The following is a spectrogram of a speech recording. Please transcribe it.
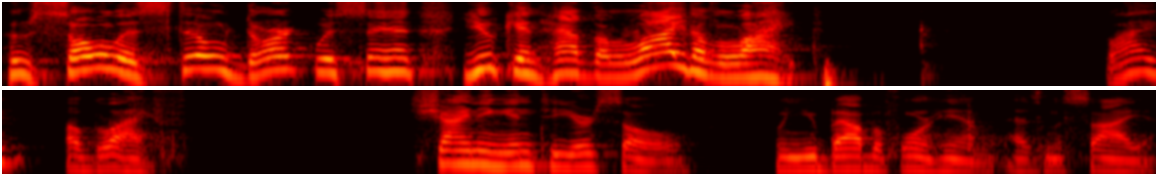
whose soul is still dark with sin, you can have the light of light, light of life, shining into your soul when you bow before Him as Messiah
